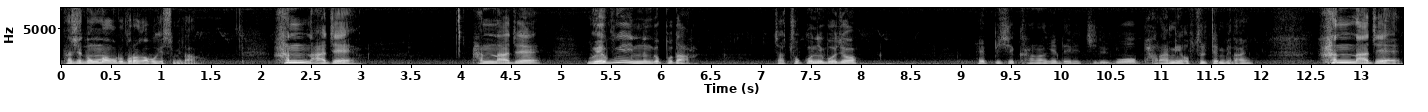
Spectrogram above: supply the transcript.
다시 농막으로 돌아가 보겠습니다. 한낮에, 한낮에 외부에 있는 것보다, 자, 조건이 뭐죠? 햇빛이 강하게 내리쬐고 바람이 없을 때입니다. 한낮에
